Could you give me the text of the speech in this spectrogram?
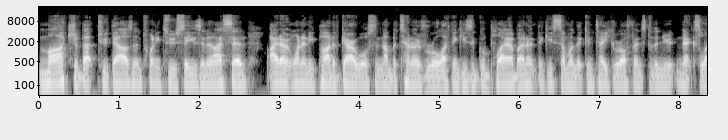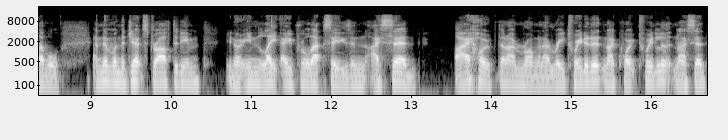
March of that 2022 season, and I said, I don't want any part of Garrett Wilson, number 10 overall. I think he's a good player, but I don't think he's someone that can take your offense to the new, next level. And then when the Jets drafted him, you know, in late April that season, I said, I hope that I'm wrong. And I retweeted it and I quote tweeted it and I said,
